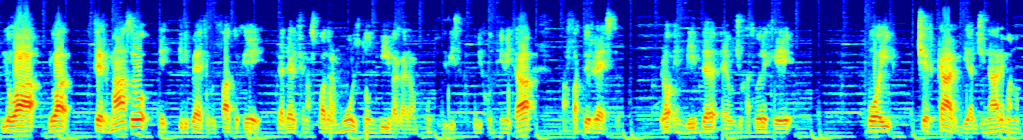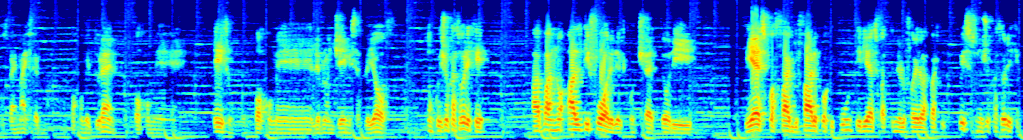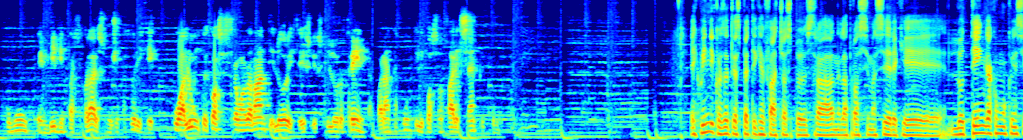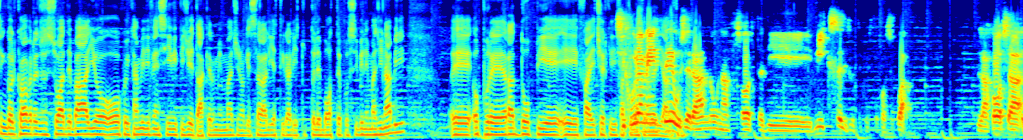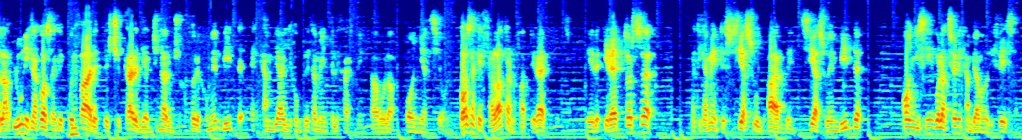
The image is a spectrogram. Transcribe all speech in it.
lo, ha, lo, ha, fermato e ti ripeto, il fatto che Philadelphia è una squadra molto ondivaga da un punto di vista di continuità ha fatto il resto. Però Embiid è un giocatore che puoi cercare di arginare ma non potrai mai fermare, un po' come Durant, un po' come Tatum, un po' come LeBron James ai playoff. Sono quei giocatori che vanno al di fuori del concetto di riesco a fargli fare pochi punti, riesco a tenerlo fuori dalla partita. Questi sono giocatori che comunque, in build in particolare, sono giocatori che qualunque cosa si trovano davanti, loro, i, i loro 30-40 punti li possono fare sempre comunque. E quindi cosa ti aspetti che faccia Spolstra nella prossima serie? Che lo tenga comunque in single coverage su Adebayo o con i cambi difensivi PJ Tucker? Mi immagino che sarà lì a tirare tutte le botte possibili e immaginabili. Eh, oppure raddoppi e, e fai cerchi di fare sicuramente useranno una sorta di mix di tutte queste cose qua la cosa, la, l'unica cosa che puoi mm. fare per cercare di arginare un giocatore come Embiid è cambiargli completamente le carte in tavola ogni azione cosa che fra l'altro hanno fatto i Raptors i, Raptors praticamente sia su Arden sia su Embiid ogni singola azione cambiavano difesa.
